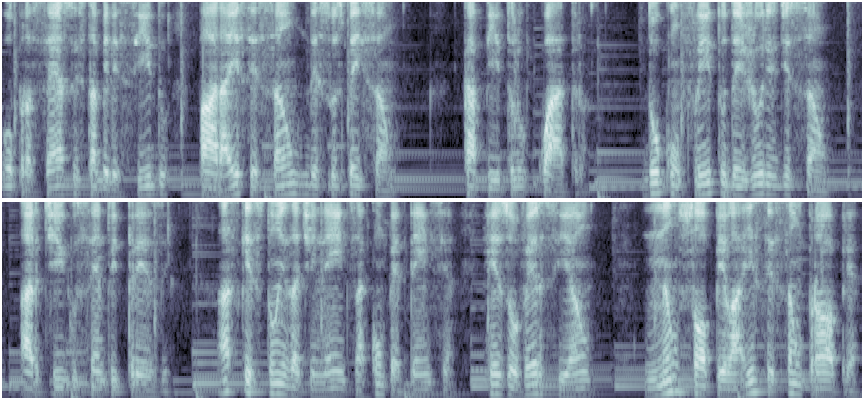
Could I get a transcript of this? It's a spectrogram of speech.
o processo estabelecido para a exceção de suspeição. Capítulo 4 Do conflito de jurisdição. Artigo 113. As questões atinentes à competência resolver-se-ão não só pela exceção própria,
